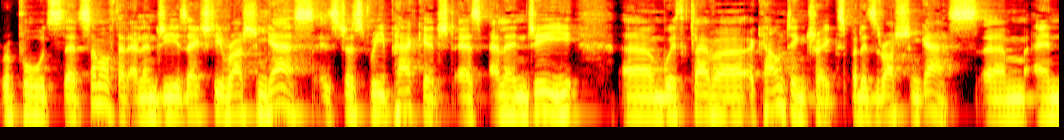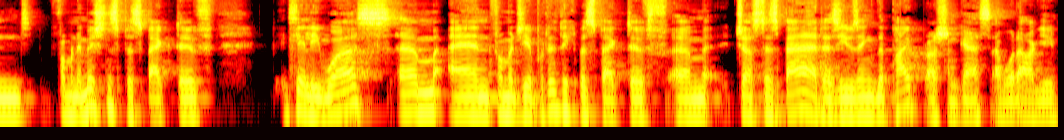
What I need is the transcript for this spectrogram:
reports that some of that LNG is actually Russian gas. It's just repackaged as LNG um, with clever accounting tricks, but it's Russian gas. Um, and from an emissions perspective, clearly worse. Um, and from a geopolitical perspective, um, just as bad as using the pipe Russian gas, I would argue.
